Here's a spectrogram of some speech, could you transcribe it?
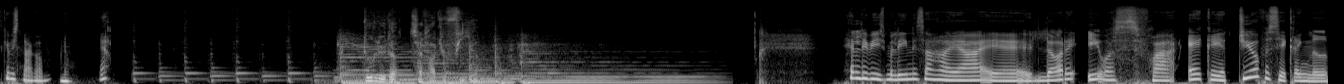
skal vi snakke om nu. Du lytter til Radio 4. Heldigvis, Malene, så har jeg øh, Lotte Evers fra Agria Dyreforsikring med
